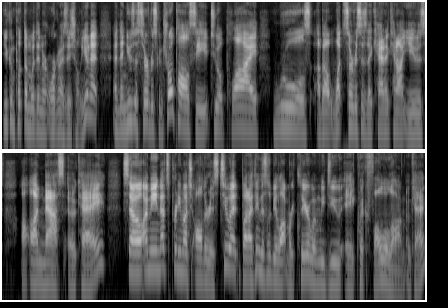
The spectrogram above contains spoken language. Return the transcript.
You can put them within an organizational unit and then use a service control policy to apply rules about what services they can and cannot use uh, on mass, okay? So, I mean, that's pretty much all there is to it, but I think this will be a lot more clear when we do a quick follow along, okay?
